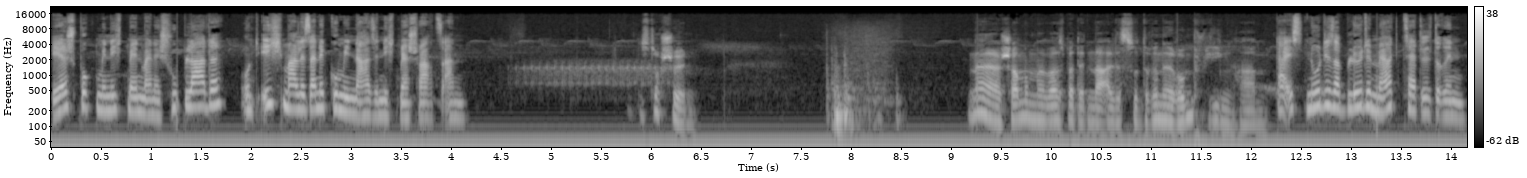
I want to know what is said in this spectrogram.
Er spuckt mir nicht mehr in meine Schublade und ich male seine Gumminase nicht mehr schwarz an. Ist doch schön. Na, schauen wir mal, was wir denn da alles so drinnen rumfliegen haben. Da ist nur dieser blöde Merkzettel drin.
